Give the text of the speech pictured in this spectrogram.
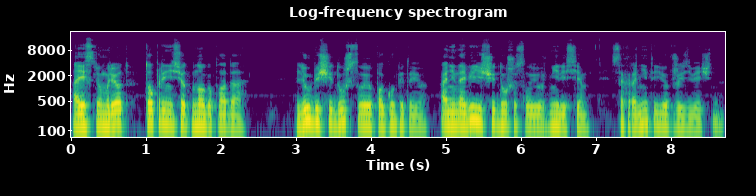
а если умрет, то принесет много плода. Любящий душ свою погубит ее, а ненавидящий душу свою в мире всем сохранит ее в жизнь вечную.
